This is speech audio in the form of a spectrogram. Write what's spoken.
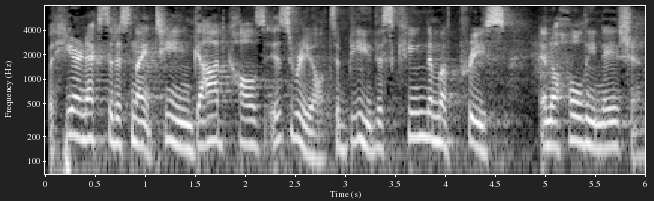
But here in Exodus 19, God calls Israel to be this kingdom of priests and a holy nation.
